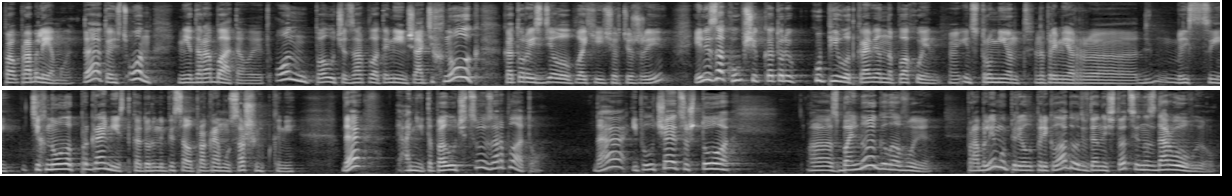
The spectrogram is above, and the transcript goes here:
проблемы, да, то есть он не дорабатывает, он получит зарплаты меньше, а технолог, который сделал плохие чертежи, или закупщик, который купил откровенно плохой э, инструмент, например, э, резцы, технолог-программист, который написал программу с ошибками, да, они-то получат свою зарплату, да, и получается, что э, с больной головы проблему перекладывают в данной ситуации на здоровую.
